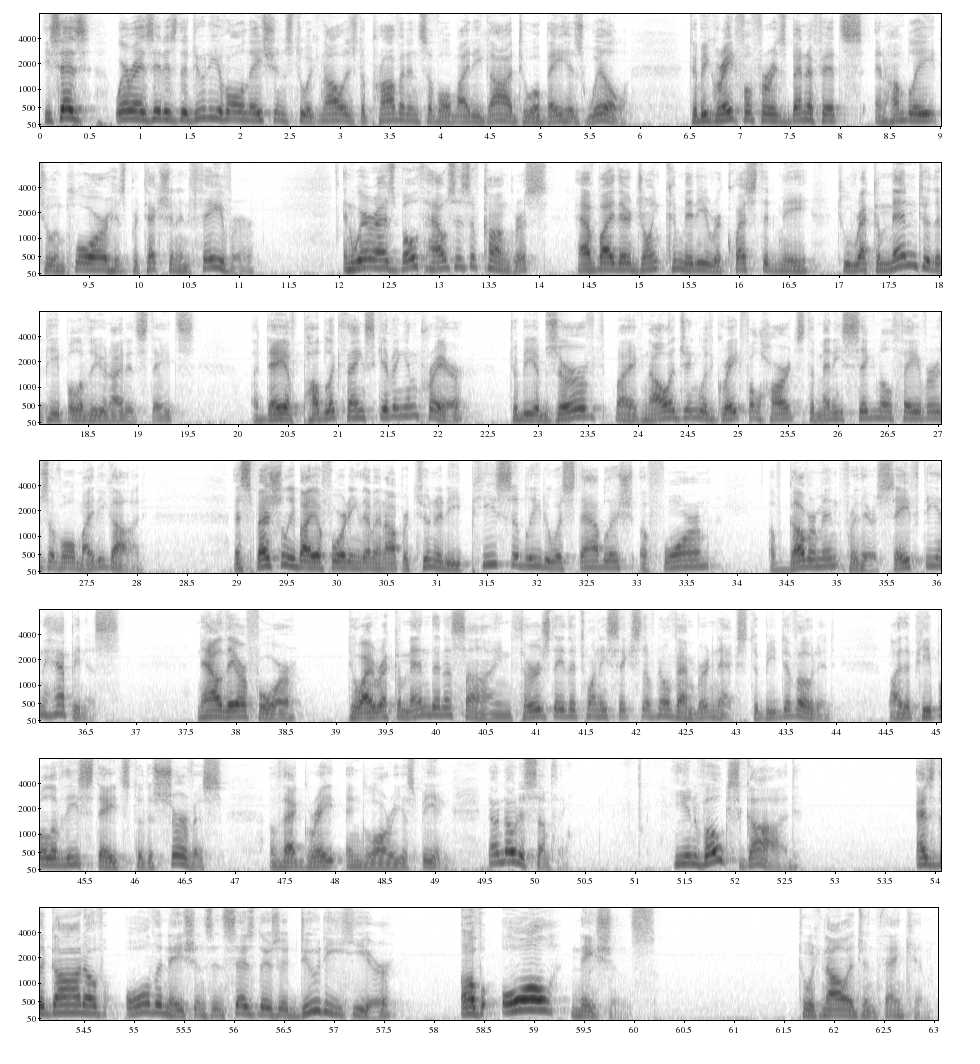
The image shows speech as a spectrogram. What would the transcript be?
He says, Whereas it is the duty of all nations to acknowledge the providence of Almighty God, to obey His will, to be grateful for His benefits, and humbly to implore His protection and favor, and whereas both houses of Congress have by their joint committee requested me to recommend to the people of the United States a day of public thanksgiving and prayer to be observed by acknowledging with grateful hearts the many signal favors of Almighty God especially by affording them an opportunity peaceably to establish a form of government for their safety and happiness. Now, therefore, do I recommend and assign Thursday, the 26th of November next to be devoted by the people of these states to the service of that great and glorious being. Now, notice something. He invokes God as the God of all the nations and says there's a duty here of all nations to acknowledge and thank him.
